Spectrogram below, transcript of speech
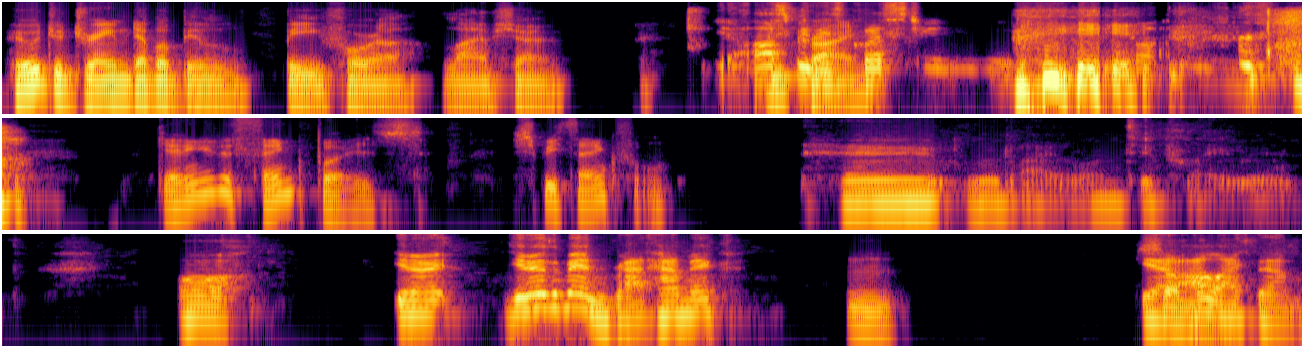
who would your dream double bill be for a live show? Yeah, ask me crying. these questions. Getting you to think, boys. You should be thankful. Who would I want to play with? Oh, you know, you know the band Rat Hammock. Mm. Yeah, I like them.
